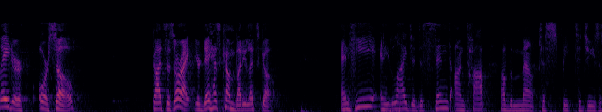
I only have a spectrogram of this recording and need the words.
later or so, God says, All right, your day has come, buddy, let's go. And he and Elijah descend on top of the mount to speak to Jesus.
